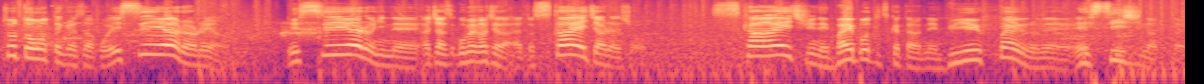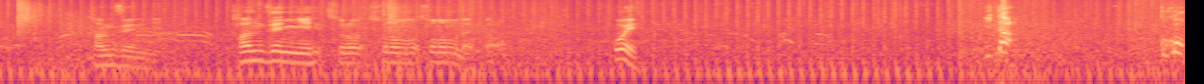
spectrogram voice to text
ちょっと思ったけどさこれ SAR あるやん。SAR にねあじゃあごめん間違えた。あとスカー H あるでしょ。スカー H にねバイポットつけたらね BF5 のね STG になったよ。完全に。完全にそのそのそのものやったわ来い。いた。ここ。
